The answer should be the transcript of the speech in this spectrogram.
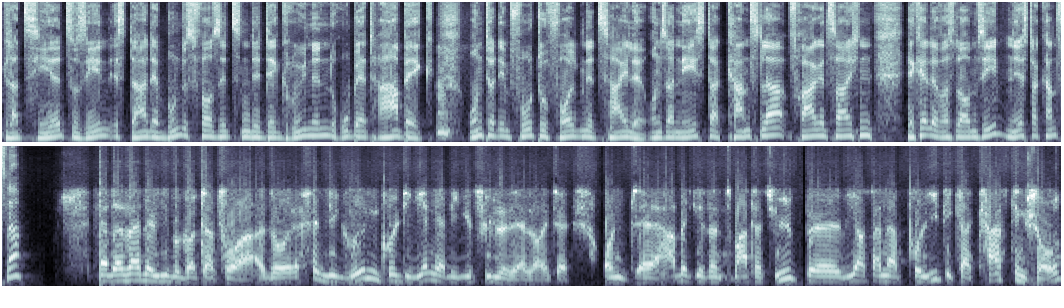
platziert. Zu sehen ist da der Bundesvorsitzende der Grünen, Robert Habeck. Hm. Unter dem Foto folgende Zeile. Unser nächster Kanzler? Fragezeichen. Herr Kelle, was glauben Sie? Nächster Kanzler? Ja, da sei der liebe Gott davor. Also die Grünen kultivieren ja die Gefühle der Leute. Und äh, Habeck ist ein smarter Typ, äh, wie aus einer Politiker-Casting-Show.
